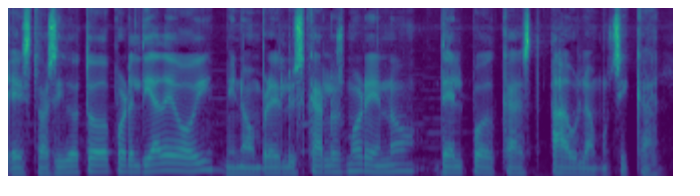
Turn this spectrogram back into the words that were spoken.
Esto ha sido todo por el día de hoy. Mi nombre es Luis Carlos Moreno del podcast Aula Musical.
